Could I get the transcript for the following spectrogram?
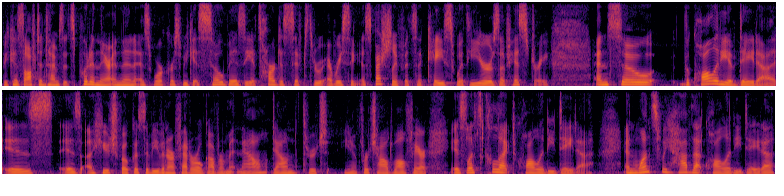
because oftentimes it's put in there and then as workers we get so busy it's hard to sift through everything especially if it's a case with years of history and so the quality of data is is a huge focus of even our federal government now down through you know for child welfare is let's collect quality data. And once we have that quality data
